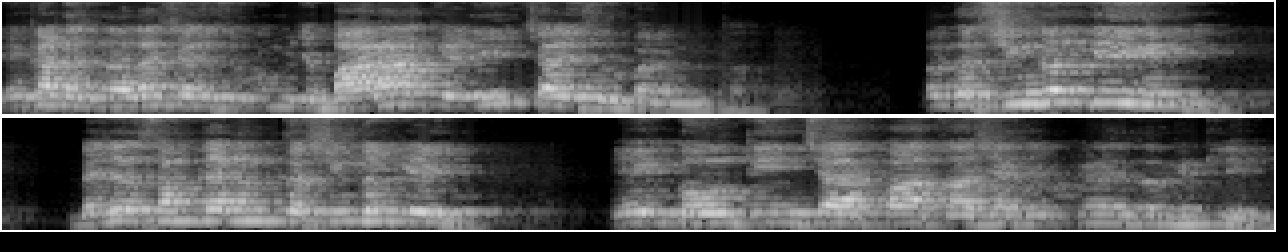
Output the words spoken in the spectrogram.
एका डझनाला चाळीस रुपये म्हणजे बारा केळी चाळीस रुपयाला मिळतात. पण जर सिंगल केळी घेतली डझन संपल्यानंतर सिंगल केळी एक दोन तीन चार पाच अशा केळी जर घेतली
